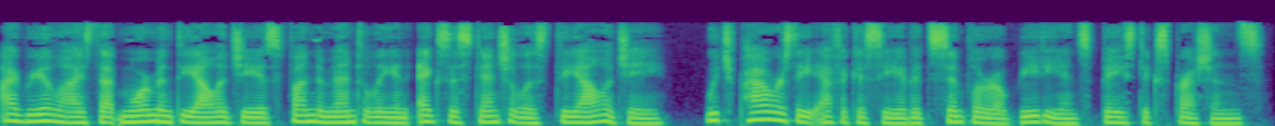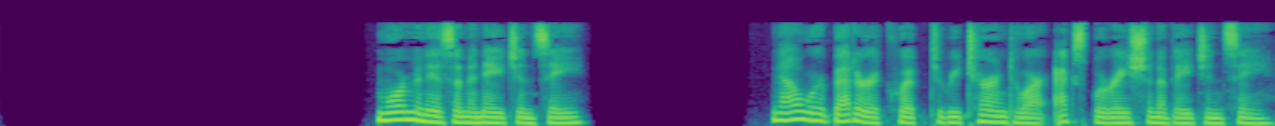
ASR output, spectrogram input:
I realized that Mormon theology is fundamentally an existentialist theology, which powers the efficacy of its simpler obedience based expressions. Mormonism and Agency Now we're better equipped to return to our exploration of agency.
